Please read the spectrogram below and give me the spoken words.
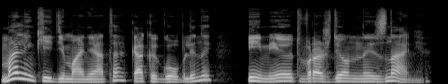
Маленькие демонята, как и гоблины, имеют врожденные знания.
